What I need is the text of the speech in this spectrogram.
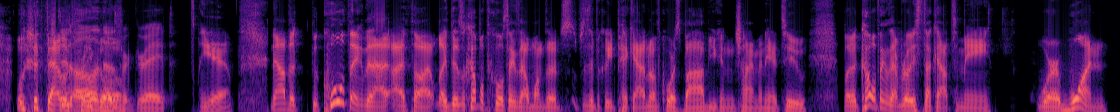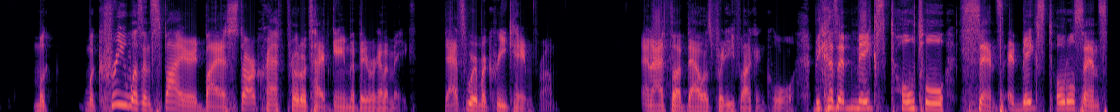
that Dude, was all of cool. those were great. Yeah. Now the the cool thing that I, I thought like there's a couple of cool things I wanted to specifically pick out, and of course Bob, you can chime in here too. But a couple things that really stuck out to me were one, Mc, McCree was inspired by a StarCraft prototype game that they were gonna make. That's where McCree came from. And I thought that was pretty fucking cool because it makes total sense. It makes total sense,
